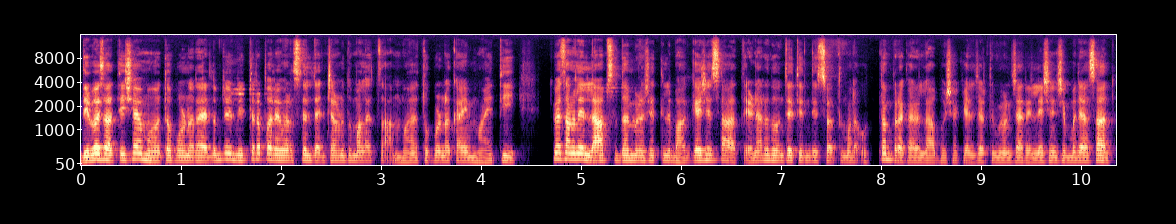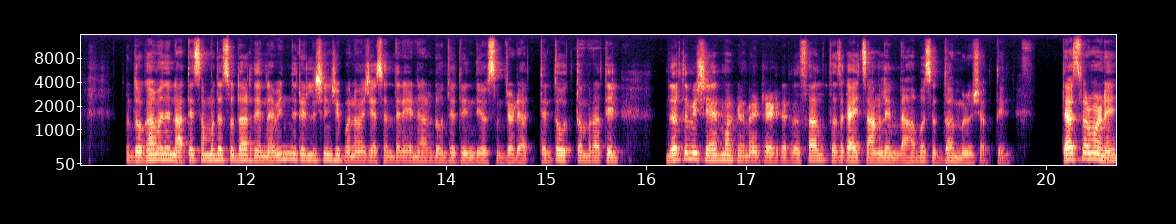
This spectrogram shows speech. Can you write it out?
दिवस अतिशय महत्त्वपूर्ण राहील. तुमचे मित्र परिवार असेल त्यांच्याकडून तुम्हाला महत्त्वपूर्ण काही माहिती किंवा चांगले लाभ सुद्धा मिळू शकतील. भाग्याचे साथ येणाऱ्या दोन ते तीन दिवसात तुम्हाला उत्तम प्रकारे लाभू शकेल. जर तुम्ही तुमच्या रिलेशनशिपमध्ये असाल, तर दोघांमध्ये नातेसंबंध सुधारतील. नवीन रिलेशनशिप बनवायची असेल तर येणारे दोन ते तीन दिवस तुमच्याकडे अत्यंत उत्तम राहतील. जर तुम्ही शेअर मार्केटमध्ये ट्रेड करत असाल, तर काही चांगले लाभसुद्धा मिळू शकतील. त्याचप्रमाणे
